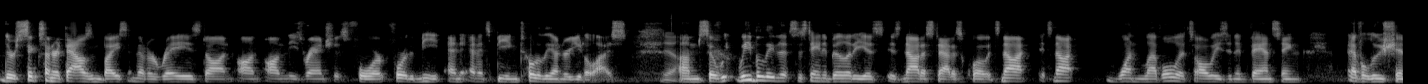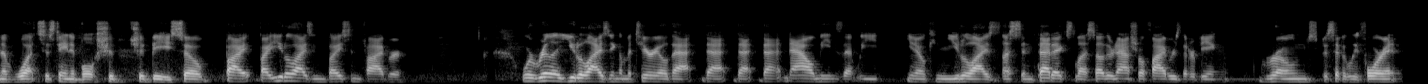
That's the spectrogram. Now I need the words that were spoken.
there's 600,000 bison that are raised on on on these ranches for for the meat, and and it's being totally underutilized. Yeah. Um, so we, we believe that sustainability is is not a status quo. It's not it's not one level. It's always an advancing evolution of what sustainable should should be. So by by utilizing bison fiber, we're really utilizing a material that that that that now means that we you know can utilize less synthetics, less other natural fibers that are being grown specifically for it.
